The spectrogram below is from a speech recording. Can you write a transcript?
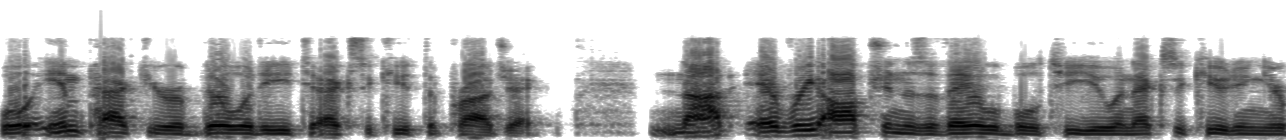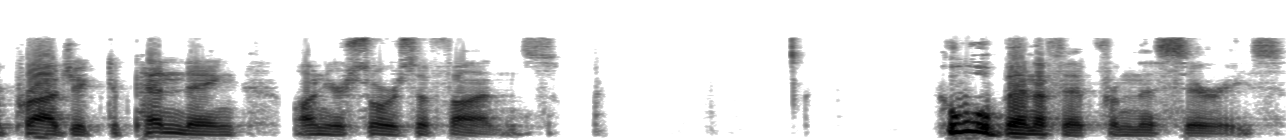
will impact your ability to execute the project. Not every option is available to you in executing your project depending on your source of funds. Who will benefit from this series?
